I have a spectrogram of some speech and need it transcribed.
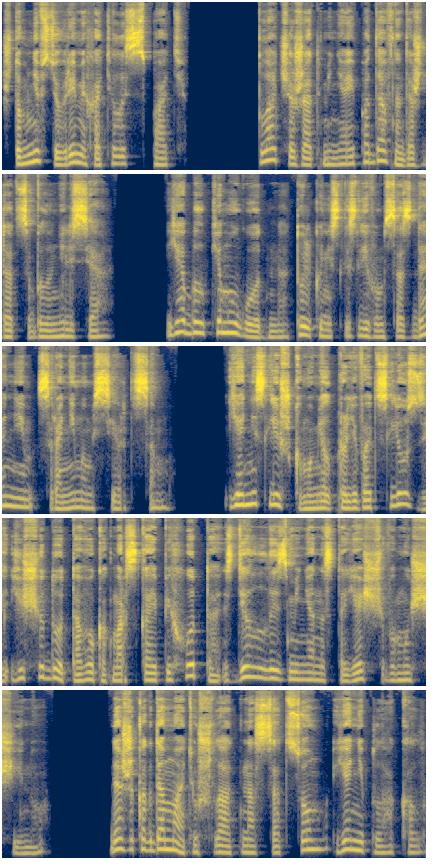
что мне все время хотелось спать. Плача же от меня и подавно дождаться было нельзя. Я был кем угодно, только не слезливым созданием с ранимым сердцем. Я не слишком умел проливать слезы еще до того, как морская пехота сделала из меня настоящего мужчину. Даже когда мать ушла от нас с отцом, я не плакал.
